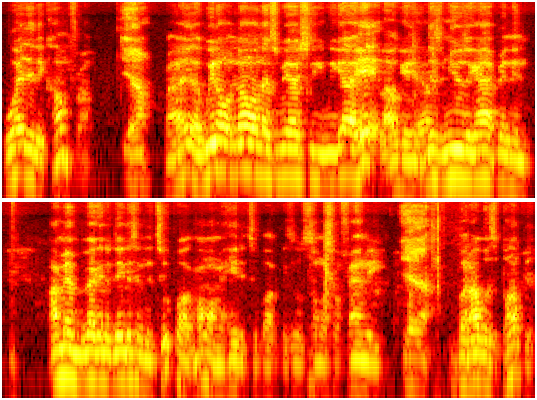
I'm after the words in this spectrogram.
where did it come from, Yeah. right? Like we don't know unless we actually we got hit. Like okay, Yeah. this music happened, and I remember back in the day listening to Tupac. My mama hated Tupac because it was so much for family, Yeah. but I was bumping.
